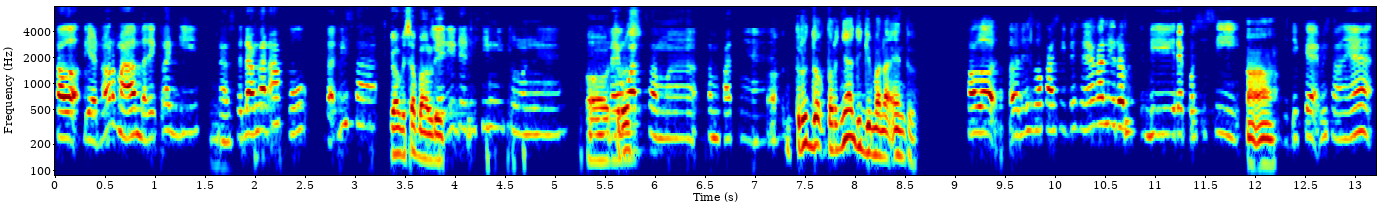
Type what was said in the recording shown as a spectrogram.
Kalau dia normal balik lagi. Nah sedangkan aku nggak bisa. Gak bisa balik. Jadi dari sini tulangnya Oh, lewat sama tempatnya. Terus dokternya di gimanain tuh? Kalau eh, dislokasi biasanya kan di, di reposisi. Ah, ah. Jadi kayak misalnya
